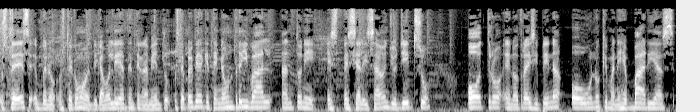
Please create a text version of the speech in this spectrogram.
ustedes, eh, bueno, usted como, digamos, líder de entrenamiento, ¿usted prefiere que tenga un rival, Anthony, especializado en Jiu-Jitsu, otro en otra disciplina o uno que maneje varias,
